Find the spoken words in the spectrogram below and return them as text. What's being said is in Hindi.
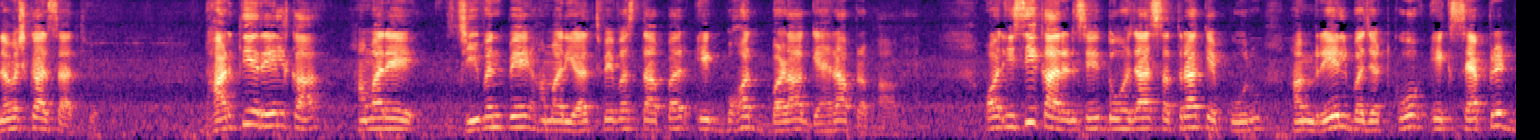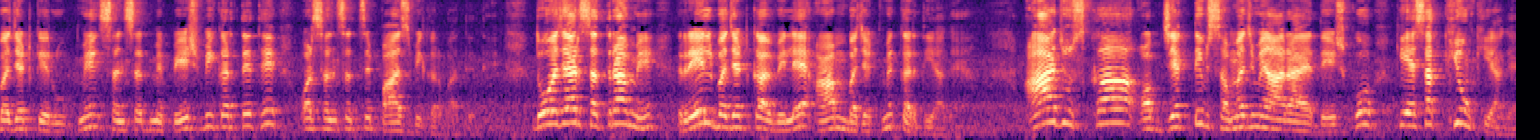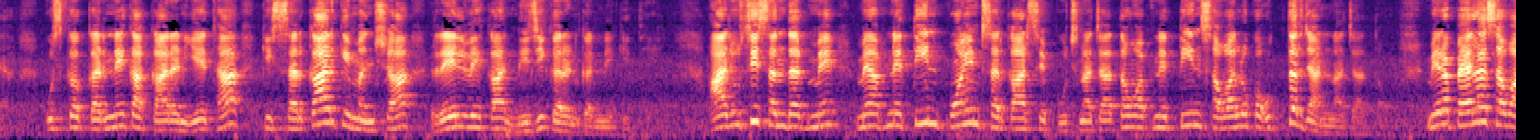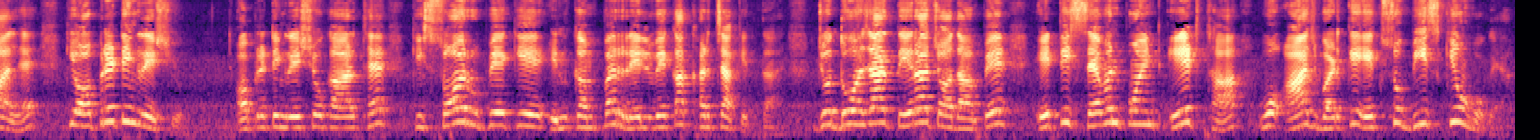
नमस्कार साथियों। भारतीय रेल का हमारे जीवन पे, हमारी अर्थव्यवस्था पर एक बहुत बड़ा गहरा प्रभाव है। और इसी कारण से 2017 के पूर्व हम रेल बजट को एक सेपरेट बजट के रूप में संसद में पेश भी करते थे और संसद से पास भी करवाते थे। 2017 में रेल बजट का विलय आम बजट में कर दिया गया। आज उसका ऑब्जेक्टिव समझ में आ रहा है देश को कि ऐसा क्यों किया गया। उसका करने का कारण ये था कि सरकार की मंशा रेलवे का निजीकरण करने की थी। आज उसी संदर्भ में मैं अपने तीन पॉइंट सरकार से पूछना चाहता हूँ, अपने तीन सवालों का उत्तर जानना चाहता हूँ। मेरा पहला सवाल है कि ऑपरेटिंग रेशियो ऑपरेटिंग रेशियो का अर्थ है कि सौ रुपए के इनकम पर रेलवे का खर्चा कितना है। जो 2013-14 पे 87.8 था, वो आज बढ़ के 120 क्यों हो गया?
